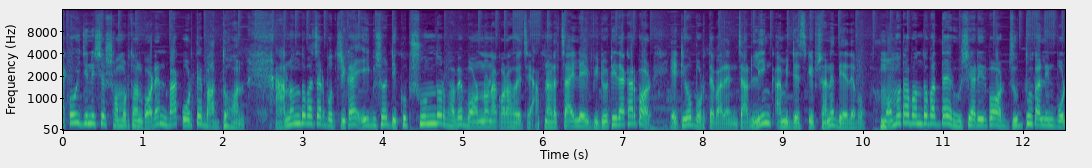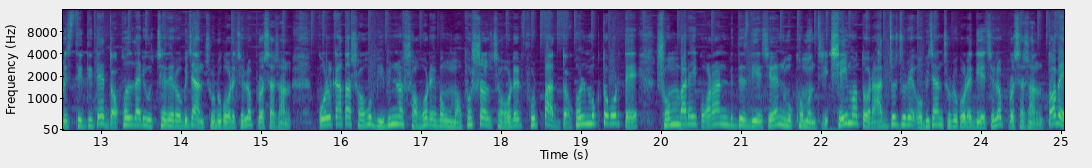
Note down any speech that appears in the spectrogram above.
একই জিনিসের সমর্থন করেন বা করতে বাধ্য হন। আনন্দবাজার পত্রিকায় এই বিষয়টি খুব সুন্দরভাবে বর্ণনা করা হয়েছে। আপনারা চাইলে এই ভিডিওটি দেখার পর এটিও পড়তে পারেন, যার লিঙ্ক আমি ডেসক্রিপশনে দিয়ে দেবো। মমতা বন্দ্যোপাধ্যায়ের হুঁশিয়ারির পর যুদ্ধকালীন পরিস্থিতিতে দখলদারি উচ্ছেদের অভিযান শুরু করেছিল প্রশাসন। কলকাতা সহ বিভিন্ন শহর এবং মফস্বল শহরের ফুটপাত দখলমুক্ত করতে সোমবারেই কড়া নির্দেশ দিয়েছিলেন মুখ্যমন্ত্রী। সেই মতো রাজ্য জুড়ে অভিযান শুরু করে দিয়েছিল প্রশাসন। তবে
